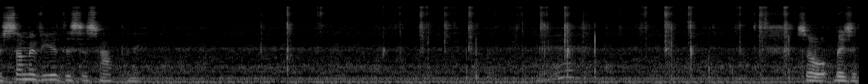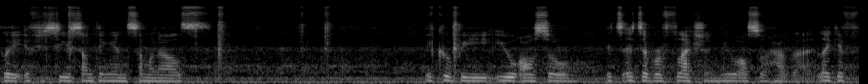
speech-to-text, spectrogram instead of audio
For some of you, this is happening. So basically, if you see something in someone else, it could be you also. It's it's a reflection. You also have that. Like if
